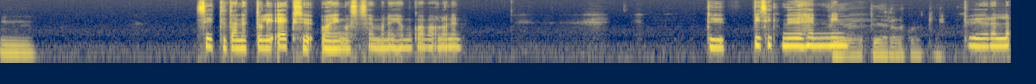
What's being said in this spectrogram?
Mm. Sitten tänne tuli eksy vahingossa semmoinen ihan mukava oloinen tyyppi sit myöhemmin Pyö- pyörällä kulki. pyörällä.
